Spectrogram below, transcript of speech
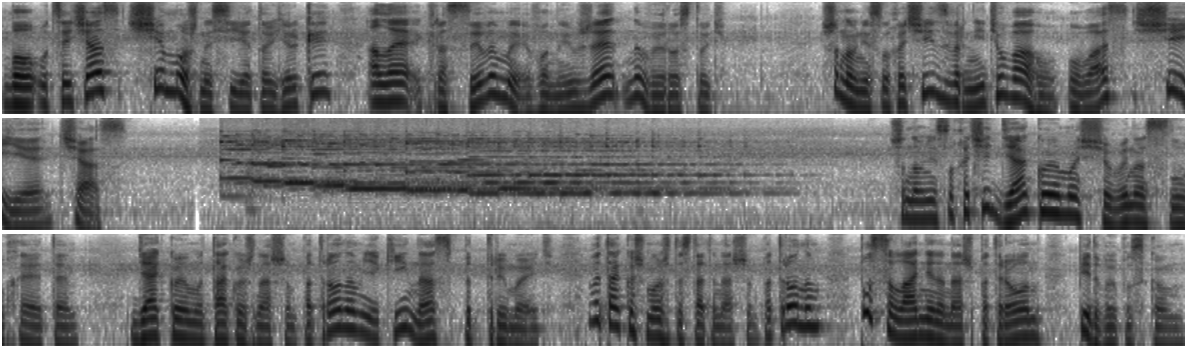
Бо у цей час ще можна сіяти огірки, але красивими вони вже не виростуть. Шановні слухачі, зверніть увагу, у вас ще є час. Шановні слухачі, дякуємо, що ви нас слухаєте. Дякуємо також нашим патронам, які нас підтримують. Ви також можете стати нашим патроном, посилання на наш патреон під випуском.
